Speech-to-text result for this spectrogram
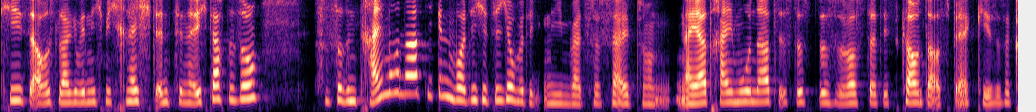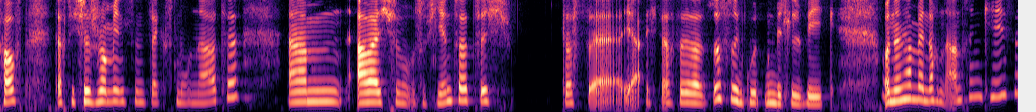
Käseauslage, wenn ich mich recht entsinne. Ich dachte so, so den dreimonatigen wollte ich jetzt nicht unbedingt nehmen, weil das ist halt so, naja, drei Monate ist das, das was der Discounter aus Bergkäse verkauft. Dachte ich so schon mindestens sechs Monate. Ähm, aber ich so, so 24, das, äh, ja, ich dachte, das ist ein guter Mittelweg. Und dann haben wir noch einen anderen Käse,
